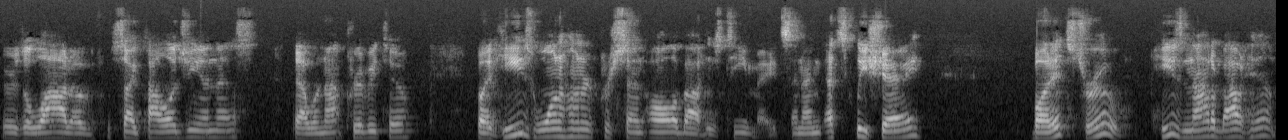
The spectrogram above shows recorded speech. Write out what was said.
there's a lot of psychology in this that we're not privy to. But he's 100% all about his teammates. And I'm, that's cliche, but it's true. He's not about him.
